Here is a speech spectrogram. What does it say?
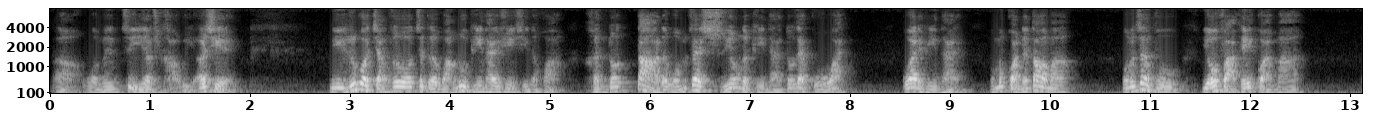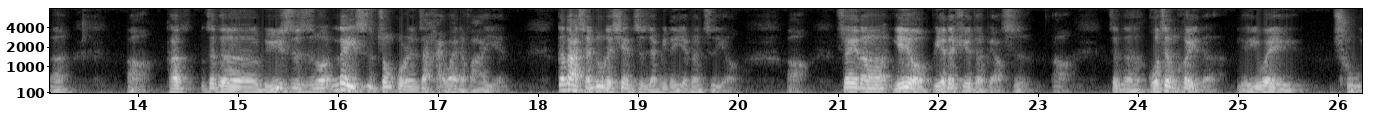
啊，我们自己要去考虑。而且，你如果讲说这个网络平台讯息的话，很多大的我们在使用的平台都在国外，国外的平台我们管得到吗？我们政府有法可以管吗？啊啊，他这个吕律师是说，类似中国人在海外的发言。更大程度的限制人民的言论自由，啊，所以呢，也有别的学者表示，啊，这个国政会的有一位处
